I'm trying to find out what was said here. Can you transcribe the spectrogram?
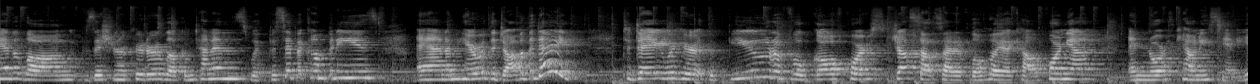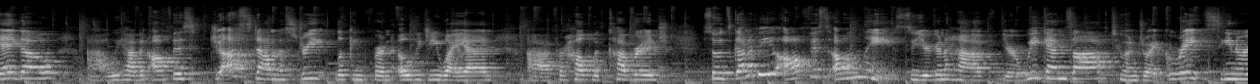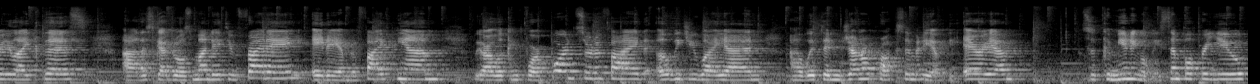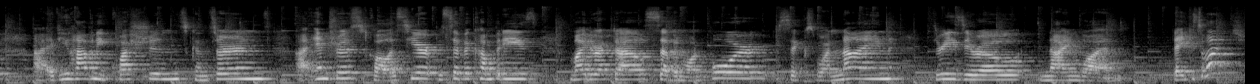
Amanda Long, physician recruiter, locum tenens with Pacific Companies, and I'm here with the job of the day. Today we're here at the beautiful golf course just outside of La Jolla, California in North County, San Diego. Uh, we have an office just down the street looking for an OBGYN uh, for help with coverage. So it's gonna be office only. So you're gonna have your weekends off to enjoy great scenery like this. Uh, the schedule is Monday through Friday, 8 a.m. to 5 p.m. We are looking for a board certified OBGYN uh, within general proximity of the area. So commuting will be simple for you. Uh, if you have any questions, concerns, uh, interest, call us here at Pacific Companies. My direct dial 714-619-3091. Thank you so much.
